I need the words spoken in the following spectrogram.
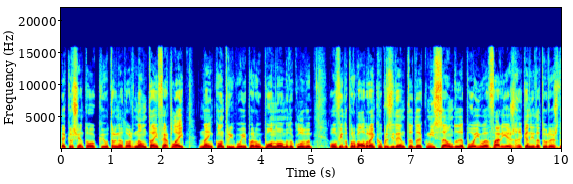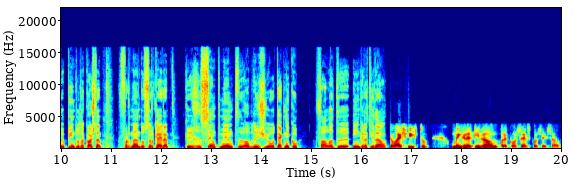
acrescentou que o treinador não tem fair play nem contribui para o bom nome do clube. Ouvido por Bola Branca, o presidente da Comissão de Apoio a várias recandidaturas de Pinto da Costa, Fernando Cerqueira, que recentemente homenageou o técnico, fala de ingratidão. Eu acho isto uma ingratidão para com o Sérgio Conceição,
